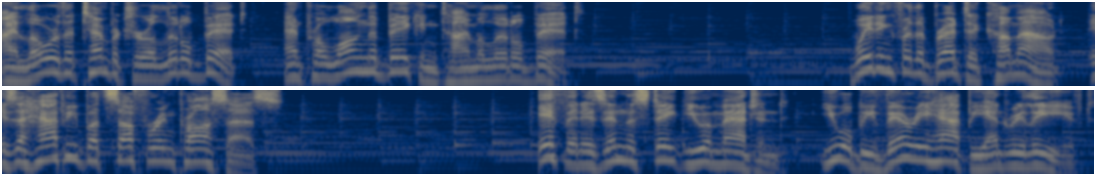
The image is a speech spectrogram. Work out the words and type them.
I lower the temperature a little bit and prolong the baking time a little bit. Waiting for the bread to come out is a happy but suffering process. If it is in the state you imagined, you will be very happy and relieved.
